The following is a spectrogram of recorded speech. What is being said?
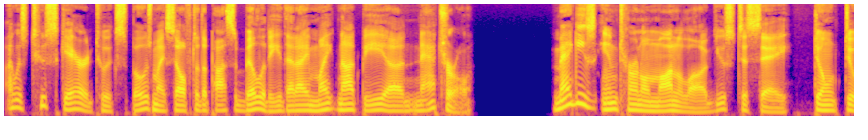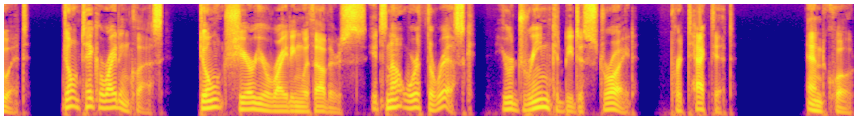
I was too scared to expose myself to the possibility that I might not be a natural. Maggie's internal monologue used to say, Don't do it. Don't take a writing class. Don't share your writing with others. It's not worth the risk. Your dream could be destroyed. Protect it. End quote.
